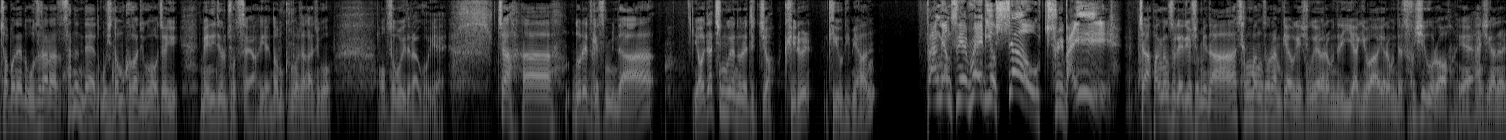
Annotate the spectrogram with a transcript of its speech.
저번에도 옷을 하나 샀는데 옷이 너무 커가지고 저희 매니저를 줬어요. 예, 너무 큰 걸 사가지고 없어 보이더라고. 예. 자, 아, 노래 듣겠습니다. 여자친구의 노래 듣죠. 귀를 기울이면. 박명수의 라디오 쇼 출발! 자, 박명수 라디오 쇼입니다. 생방송을 함께하고 계시고요. 여러분들의 이야기와 여러분들의 소식으로, 예, 한 시간을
